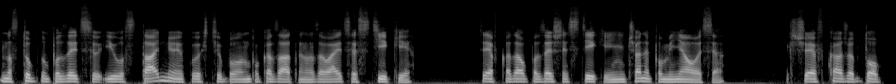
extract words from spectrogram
Наступну позицію і останню, яку я хотів би вам показати, називається sticky. Це я вказав position sticky і нічого не помінялося. Якщо я вкажу топ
